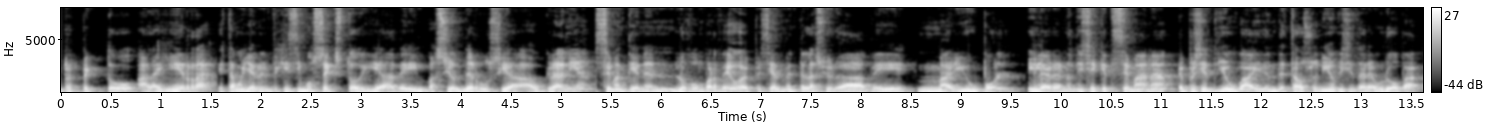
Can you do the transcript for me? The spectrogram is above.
respecto a la guerra. Estamos ya en el vigésimo sexto día de invasión de Rusia a Ucrania. Se mantienen los bombardeos, especialmente en la ciudad de Mariupol. Y la gran noticias que esta semana el presidente Joe Biden de Estados Unidos visitará Europa,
